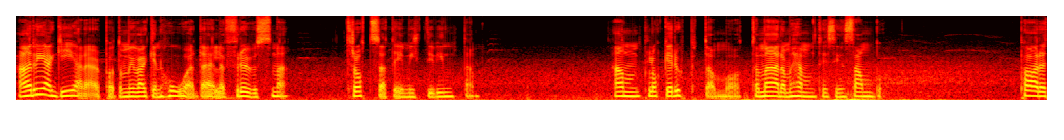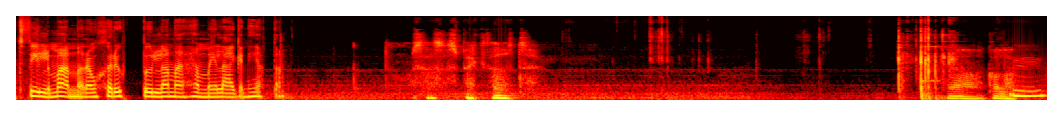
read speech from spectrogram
Han reagerar på att de är varken hårda eller frusna trots att det är mitt i vintern. Han plockar upp dem och tar med dem hem till sin sambo. Paret filmar när de skär upp bullarna hemma i lägenheten. De ser suspekta ut. Ja, kolla. Mm.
